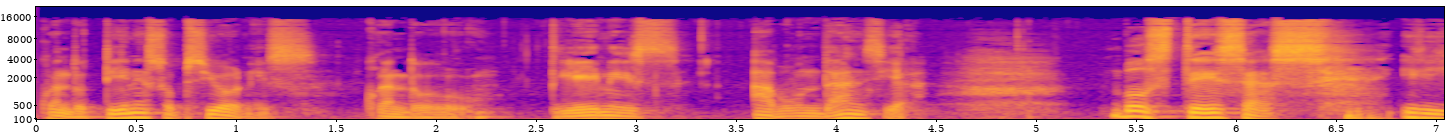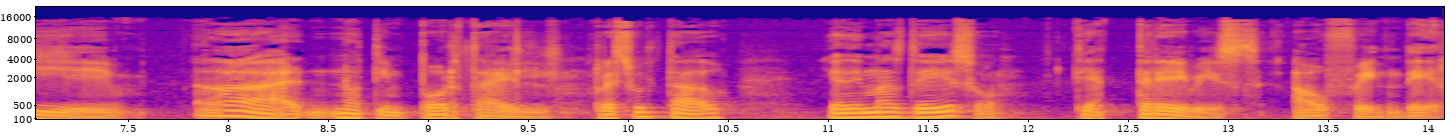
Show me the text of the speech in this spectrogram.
Cuando tienes opciones, cuando tienes abundancia, bostezas y ah, no te importa el resultado. Y además de eso, te atreves a ofender.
